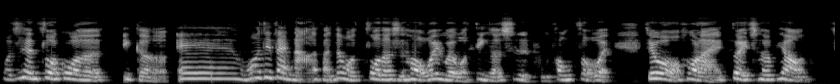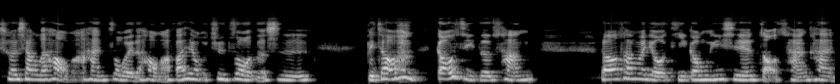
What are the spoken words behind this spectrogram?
我之前坐过了一个，诶，我忘记在哪了，反正我坐的时候，我以为我订的是普通座位，结果我后来对车票。车厢的号码和座位的号码，发现我去坐的是比较 高级的舱，然后他们有提供一些早餐和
